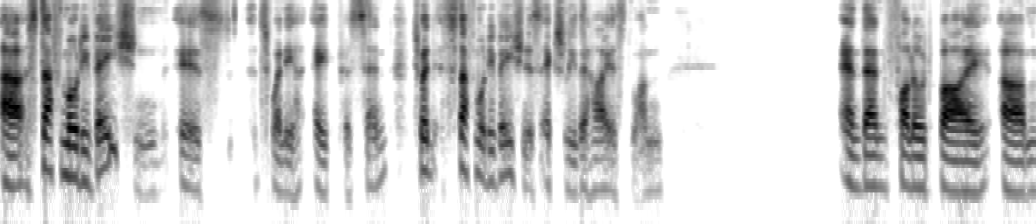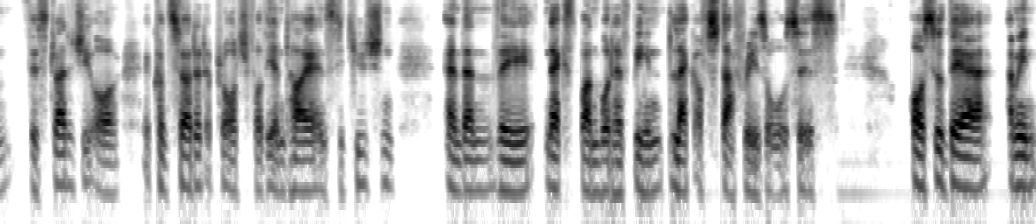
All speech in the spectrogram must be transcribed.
uh, staff motivation is 28%. 20, staff motivation is actually the highest one and then followed by um, the strategy or a concerted approach for the entire institution. And then the next one would have been lack of staff resources. Also there, I mean,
